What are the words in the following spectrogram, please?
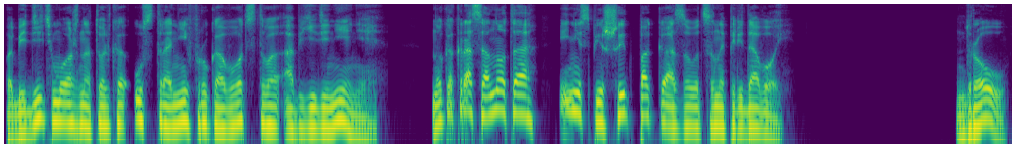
Победить можно только устранив руководство объединения, но как раз оно-то и не спешит показываться на передовой. Дроу,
